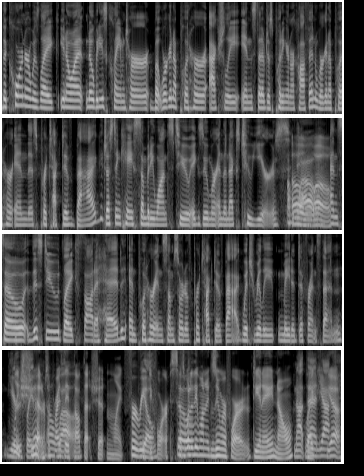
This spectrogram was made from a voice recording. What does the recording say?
The coroner was like, you know what? Nobody's claimed her, but we're going to put her actually, instead of just putting her in her coffin, we're going to put her in this protective bag just in case somebody wants to exhume her in the next two years. Oh, wow. whoa. And so this dude like thought ahead and put her in some sort of protective bag, which really made a difference then Holy years shit! later. I'm surprised wow. they thought that shit in like For real. 54. So- what do they want to exhume her for? DNA? No, Not Like, then, yeah. yeah,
